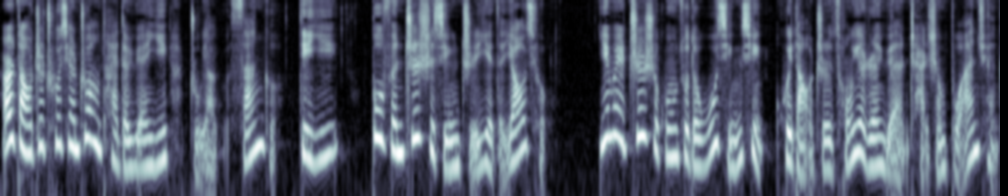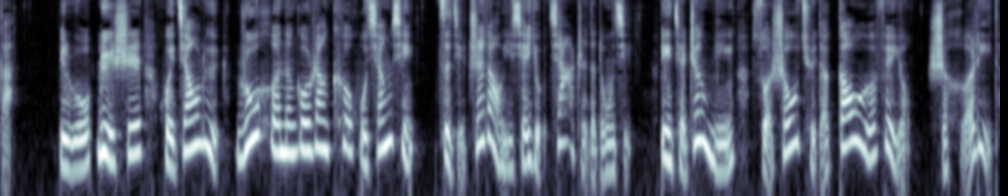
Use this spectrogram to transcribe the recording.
而导致出现状态的原因主要有三个：第一，部分知识型职业的要求，因为知识工作的无形性会导致从业人员产生不安全感，比如律师会焦虑如何能够让客户相信自己知道一些有价值的东西。并且证明所收取的高额费用是合理的。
